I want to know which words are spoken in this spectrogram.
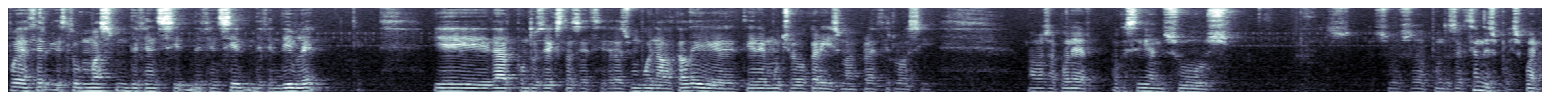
puede hacer esto más defendible y dar puntos extras, etc. Es un buen alcalde y tiene mucho carisma, para decirlo así vamos a poner lo que serían sus, sus eh, puntos de acción después. Bueno,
